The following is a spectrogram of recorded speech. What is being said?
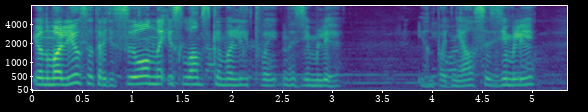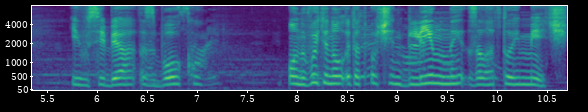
и он молился традиционной исламской молитвой на земле. И он поднялся с земли, и у себя сбоку он вытянул этот очень длинный золотой меч,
